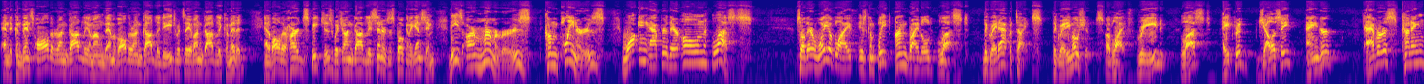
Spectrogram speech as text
and to convince all that are ungodly among them of all their ungodly deeds which they have ungodly committed, and of all their hard speeches which ungodly sinners have spoken against him. These are murmurers, complainers, walking after their own lusts. So their way of life is complete unbridled lust. The great appetites, the great emotions of life. Greed, lust, hatred, jealousy, anger, avarice, cunning,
